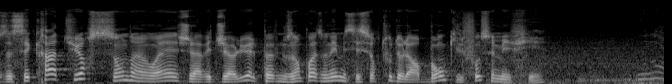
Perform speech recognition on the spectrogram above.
Chose, ces créatures sont d'un... Ouais, je l'avais déjà lu, elles peuvent nous empoisonner, mais c'est surtout de leur bon qu'il faut se méfier. Mimir,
